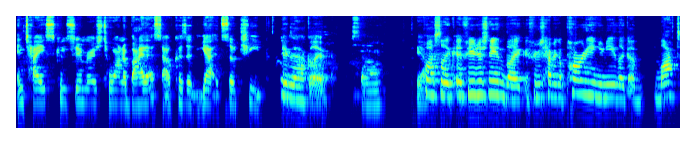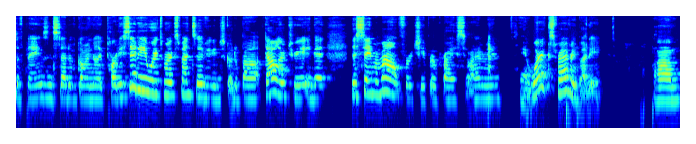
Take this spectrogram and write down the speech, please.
entice consumers to want to buy that stuff because it yeah it's so cheap exactly so yeah. Plus, like, if you just need, like, if you're just having a party and you need, like, a lots of things instead of going to, like, Party City where it's more expensive, you can just go to Dollar Tree and get the same amount for a cheaper price. So, I mean, it works for everybody. Um,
